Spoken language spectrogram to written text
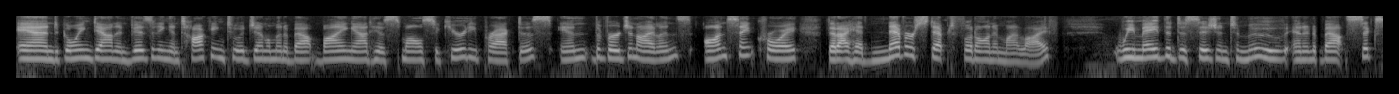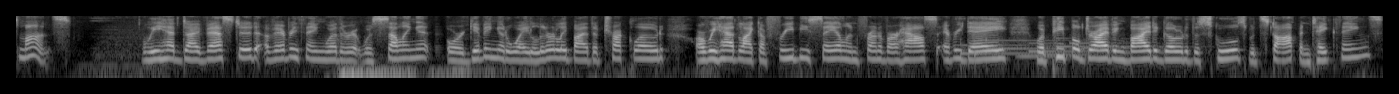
and going down and visiting and talking to a gentleman about buying out his small security practice in the Virgin Islands on St. Croix that I had never stepped foot on in my life we made the decision to move, and in about six months, we had divested of everything, whether it was selling it or giving it away literally by the truckload, or we had like a freebie sale in front of our house every day where people driving by to go to the schools would stop and take things.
